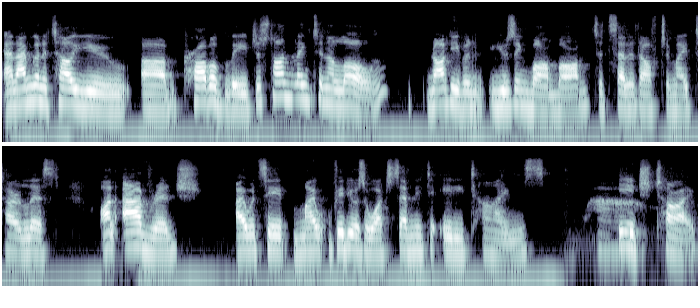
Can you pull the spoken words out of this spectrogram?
And I'm going to tell you um, probably just on LinkedIn alone, not even using BombBomb to set it off to my entire list, on average, I would say my videos are watched 70 to 80 times wow. each time.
